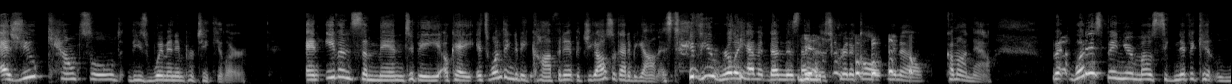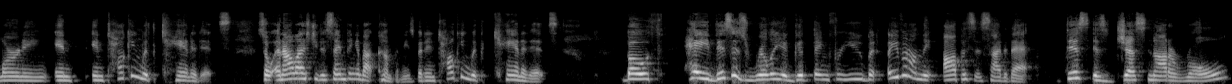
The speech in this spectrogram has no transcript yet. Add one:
as you counseled these women in particular and even some men to be okay it's one thing to be confident but you also got to be honest. If you really haven't done this thing that's critical you know come on now. But what has been your most significant learning in in talking with candidates? So and i'll ask you the same thing about companies but in talking with candidates both hey this is really a good thing for you but even on the opposite side of that this is just not a role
